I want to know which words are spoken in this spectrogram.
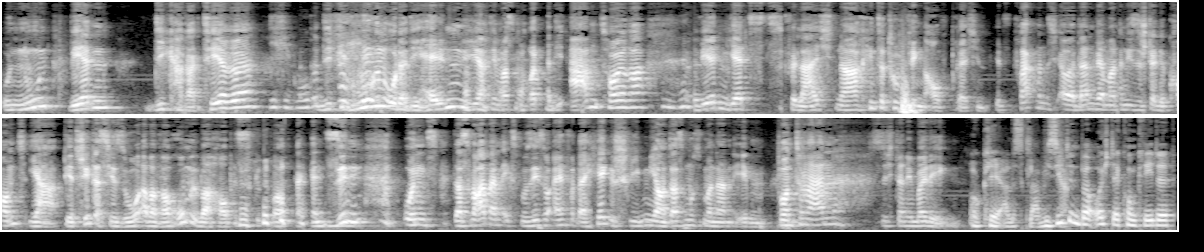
und nun werden die Charaktere, die Figuren, die Figuren oder die Helden, je nachdem was man die Abenteurer werden jetzt vielleicht nach Hintertupfingen aufbrechen. Jetzt fragt man sich aber dann, wenn man an diese Stelle kommt, ja, jetzt steht das hier so, aber warum überhaupt? Es gibt überhaupt keinen Sinn. Und das war beim Exposé so einfach dahergeschrieben, ja, und das muss man dann eben spontan sich dann überlegen. Okay, alles klar. Wie sieht ja. denn bei euch der konkrete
